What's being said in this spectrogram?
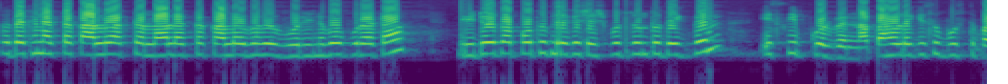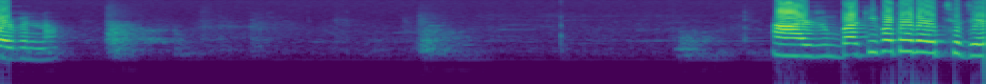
সো দেখেন একটা কালো, একটা লাল, একটা কালো এভাবে ভরে নেব পুরাটা। ভিডিওটা প্রথম থেকে শেষ পর্যন্ত দেখবেন স্কিপ করবেন না, তাহলে কিছু বুঝতে পারবেন না। আর বাকি কথাটা হচ্ছে যে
